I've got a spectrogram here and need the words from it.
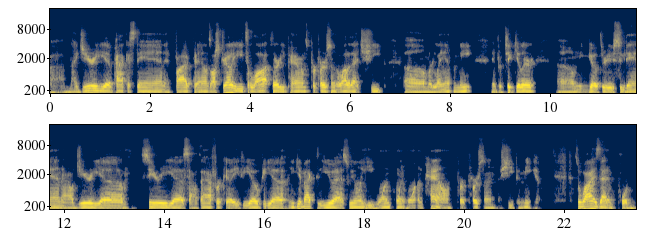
uh, Nigeria, Pakistan at five pounds. Australia eats a lot, 30 pounds per person. A lot of that sheep um, or lamb meat in particular. Um, you go through Sudan, Algeria, Syria, South Africa, Ethiopia. You get back to the US, we only eat 1.1 pound per person of sheep and meat goat. So why is that important?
